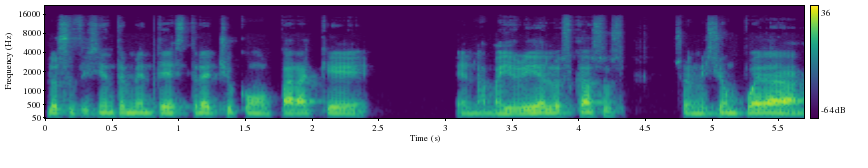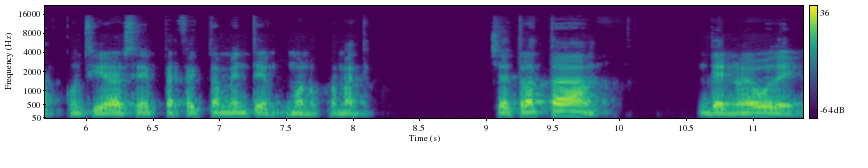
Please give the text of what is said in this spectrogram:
lo suficientemente estrecho como para que, en la mayoría de los casos, su emisión pueda considerarse perfectamente monocromático. Se trata de nuevo de,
